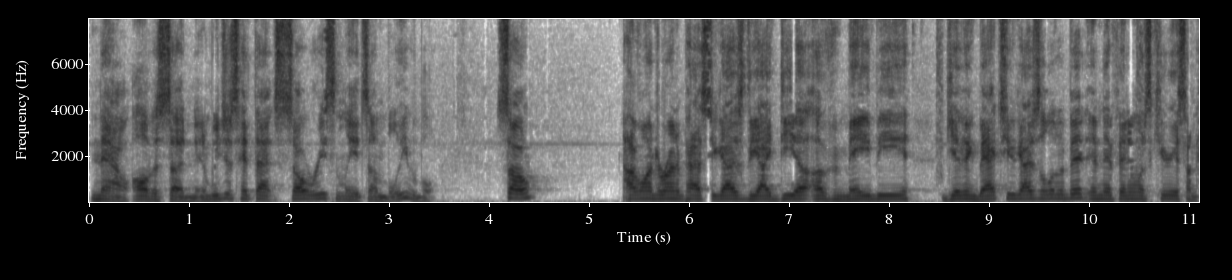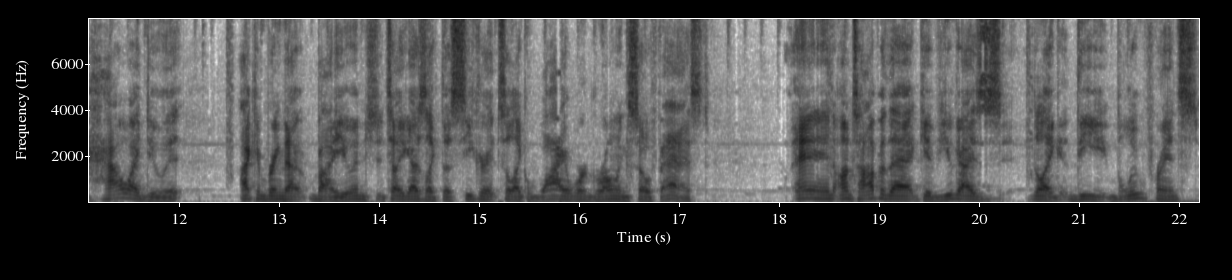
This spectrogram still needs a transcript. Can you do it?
now, all of a sudden. And we just hit that so recently, it's unbelievable. So, I wanted to run it past you guys. The idea of maybe giving back to you guys a little bit. And if anyone's curious on how I do it, I can bring that by you and tell you guys like the secret to like why we're growing so fast. And on top of that, give you guys like the blueprints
